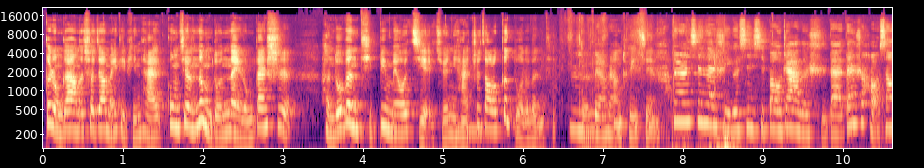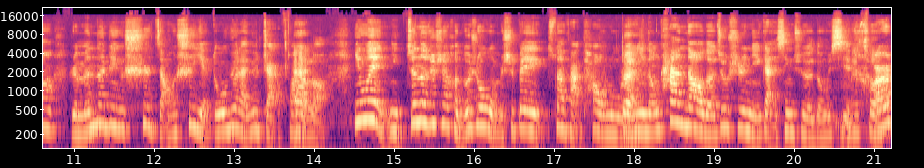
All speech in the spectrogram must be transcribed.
各种各样的社交媒体平台贡献了那么多内容，但是。很多问题并没有解决，你还制造了更多的问题，所以非常非常推荐。虽然现在是一个信息爆炸的时代，但是好像人们的这个视角和视野都越来越窄化了。因为你真的就是很多时候我们是被算法套路了，你能看到的就是你感兴趣的东西，没错。而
